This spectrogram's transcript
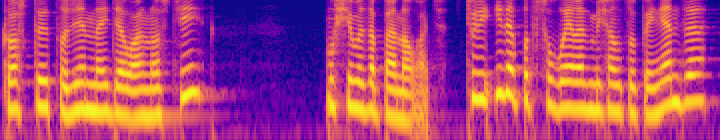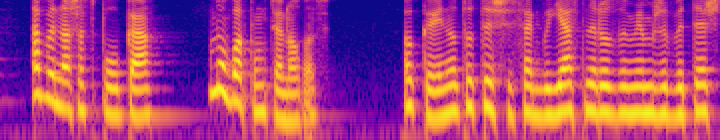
koszty codziennej działalności musimy zaplanować. Czyli ile potrzebujemy w miesiącu pieniędzy, aby nasza spółka mogła funkcjonować. Okej, no to też jest jakby jasne, rozumiem, żeby też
